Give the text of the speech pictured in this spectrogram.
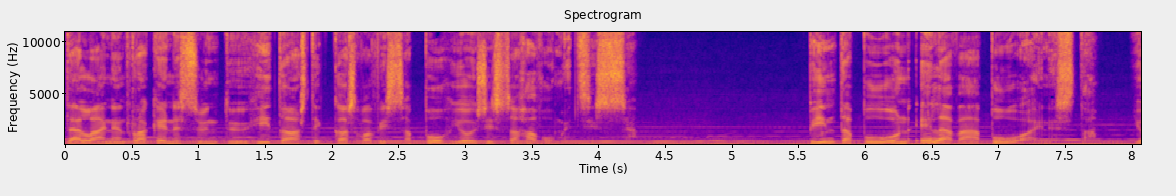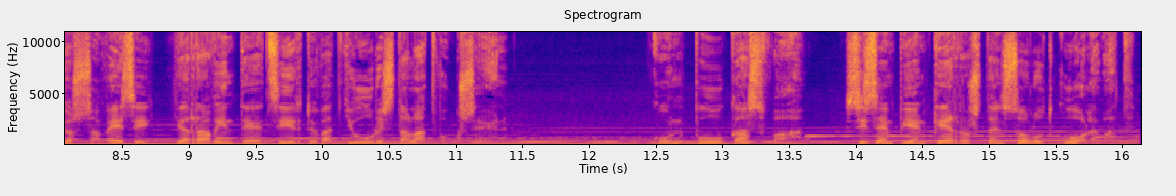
Tällainen rakenne syntyy hitaasti kasvavissa pohjoisissa havumetsissä. Pintapuu on elävää puuainesta, jossa vesi ja ravinteet siirtyvät juurista latvukseen. Kun puu kasvaa, sisempien kerrosten solut kuolevat.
